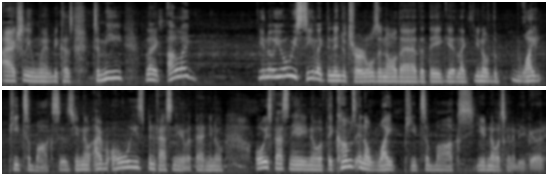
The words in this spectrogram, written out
I actually went because to me, like I like you know, you always see like the Ninja Turtles and all that that they get like you know the white pizza boxes. You know, I've always been fascinated with that. You know, always fascinated. You know, if it comes in a white pizza box, you know it's gonna be good.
